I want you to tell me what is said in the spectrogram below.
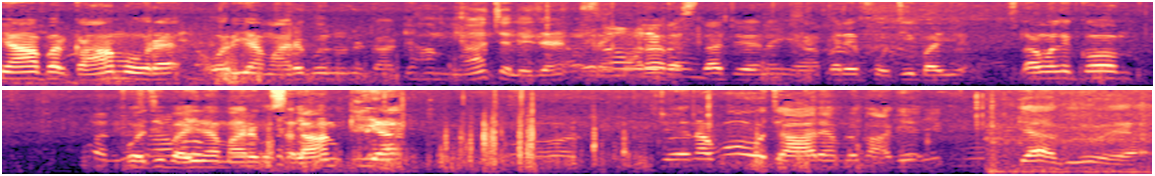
यहाँ पर काम हो रहा है और ये हमारे को इन्होंने कहा कि हम यहाँ चले जाएँ और हमारा रास्ता जो है ना यहाँ पर एक फौजी भाई है। अस्सलाम वालेकुम। फौजी भाई ने हमारे को सलाम किया। जो है ना वो जा रहे हैं हम लोग आगे। क्या व्यू है यार।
